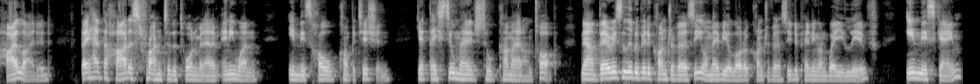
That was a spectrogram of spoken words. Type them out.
highlighted, they had the hardest run to the tournament out of anyone in this whole competition, yet they still managed to come out on top. Now, there is a little bit of controversy, or maybe a lot of controversy, depending on where you live, in this game.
